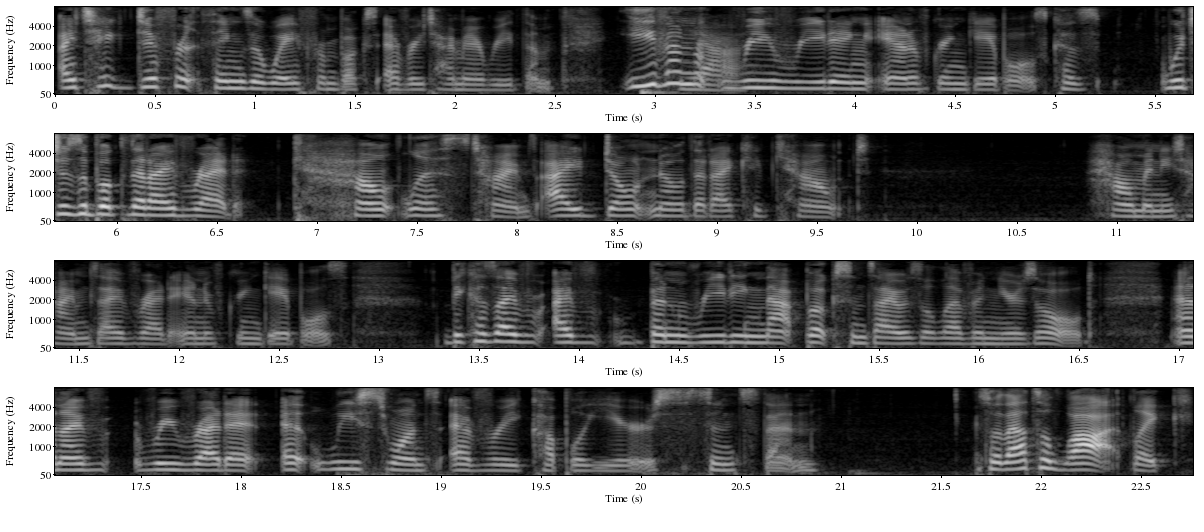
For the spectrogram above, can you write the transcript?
I take different things away from books every time I read them. Even Yeah. rereading Anne of Green Gables, because which is a book that I've read countless times. I don't know that I could count how many times I've read Anne of Green Gables because I've I've been reading that book since I was 11 years old and I've reread it at least once every couple years since then. So that's a lot. Like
